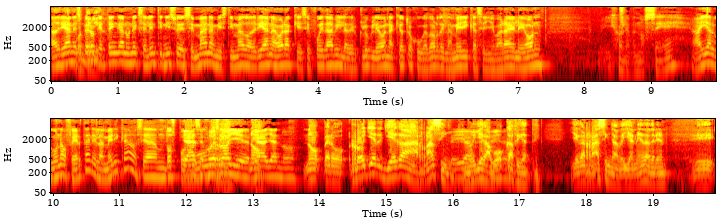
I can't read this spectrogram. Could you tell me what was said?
Adrián, espero Contenido. que tengan un excelente inicio de semana, mi estimado Adrián. Ahora que se fue Dávila del Club León, ¿a qué otro jugador del América se llevará el León? Híjole, pues no sé. ¿Hay alguna oferta en el América? O sea, un 2 por Ya se fue Sí. Roger, No. ya, ya no. No, pero Roger llega a Racing, Sí, no llega a Boca, fíjate. Llega a Racing, a Avellaneda, Adrián. Eh,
